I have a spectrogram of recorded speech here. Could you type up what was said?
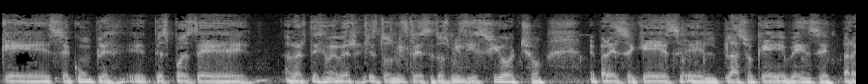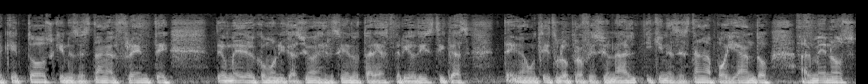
que se cumple eh, después de a ver, déjeme ver, es 2013, 2018, me parece que es el plazo que vence para que todos quienes están al frente de un medio de comunicación ejerciendo tareas periodísticas tengan un título profesional y quienes están apoyando al menos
